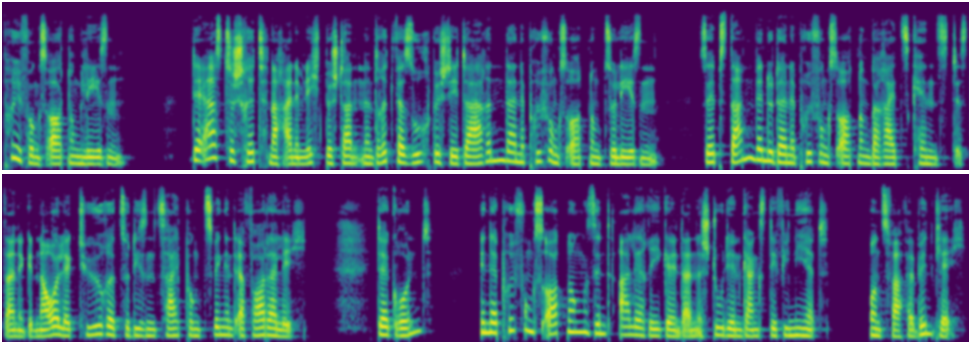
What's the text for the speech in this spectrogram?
Prüfungsordnung lesen. Der erste Schritt nach einem nicht bestandenen Drittversuch besteht darin, deine Prüfungsordnung zu lesen. Selbst dann, wenn du deine Prüfungsordnung bereits kennst, ist eine genaue Lektüre zu diesem Zeitpunkt zwingend erforderlich. Der Grund? In der Prüfungsordnung sind alle Regeln deines Studiengangs definiert. Und zwar verbindlich.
